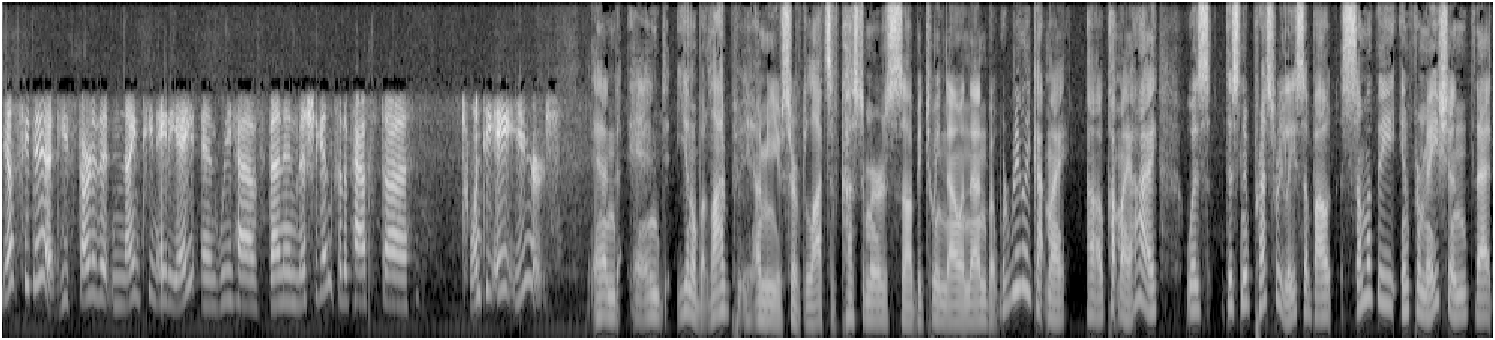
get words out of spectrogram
Yes, he did. He started it in 1988, and we have been in Michigan for the past uh, 28 years. And and you know, but a lot. Of, I mean, you've served lots of customers uh, between now and then. But what really got my uh, caught my eye was this new press release about some of the information that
